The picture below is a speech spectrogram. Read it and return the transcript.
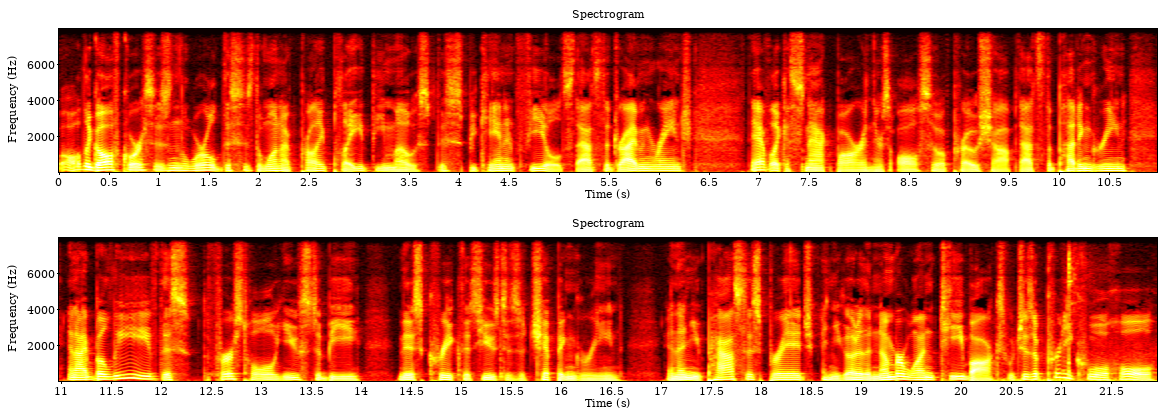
of all the golf courses in the world, this is the one I've probably played the most. This is Buchanan Fields. That's the driving range. They have like a snack bar, and there's also a pro shop. That's the putting green. And I believe this first hole used to be this creek that's used as a chipping green. And then you pass this bridge and you go to the number one tee box, which is a pretty cool hole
